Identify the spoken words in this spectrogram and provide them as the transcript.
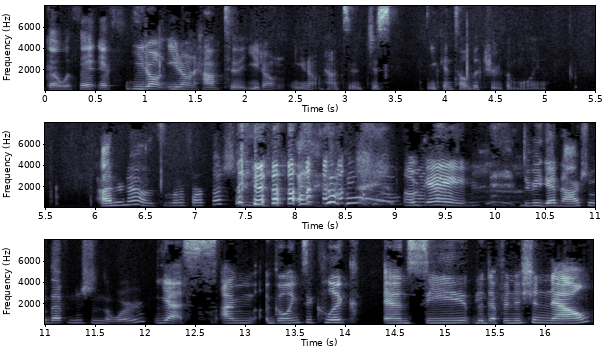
go with it if You don't you don't have to you don't you don't have to just you can tell the truth, Amulya. I don't know. It's a little far fetched. Okay. Do we get an actual definition of the word? Yes, I'm going to click and see the definition now.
